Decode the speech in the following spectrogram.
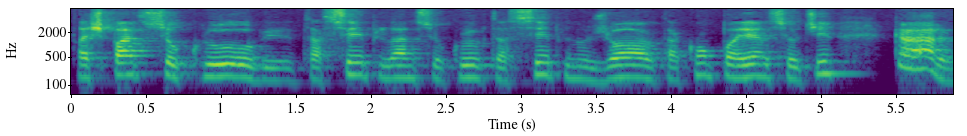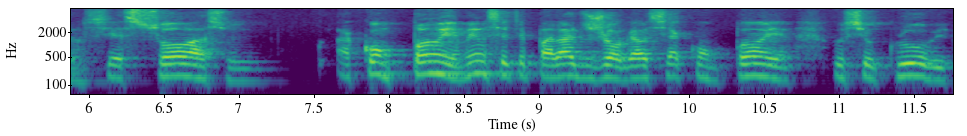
faz parte do seu clube, está sempre lá no seu clube, está sempre no jogo, está acompanhando o seu time, claro, você é sócio, acompanha, mesmo você ter parado de jogar, você acompanha o seu clube,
